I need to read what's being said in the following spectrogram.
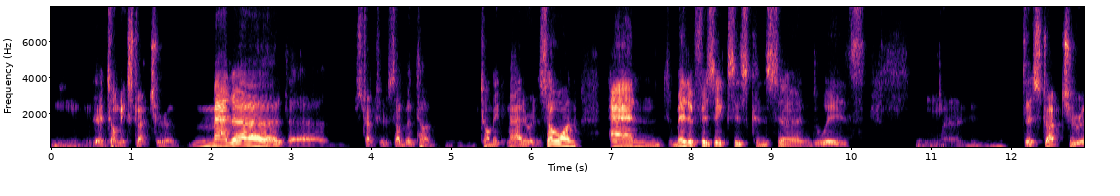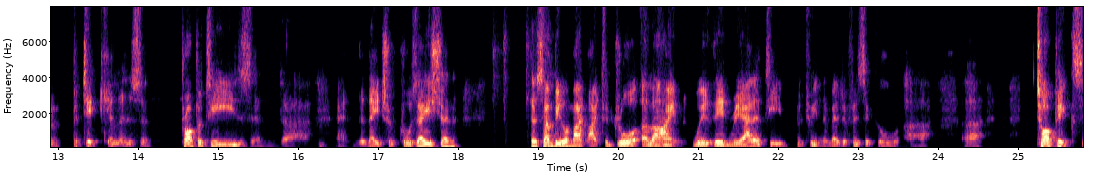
the atomic structure of matter, the structure of subatomic matter, and so on. And metaphysics is concerned with uh, the structure of particulars and properties and, uh, and the nature of causation. So some people might like to draw a line within reality between the metaphysical uh, uh, topics,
